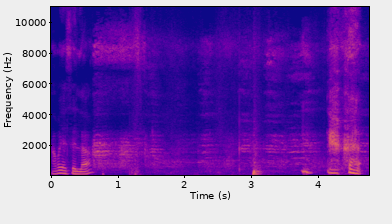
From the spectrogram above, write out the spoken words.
Après, il y a celle-là.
